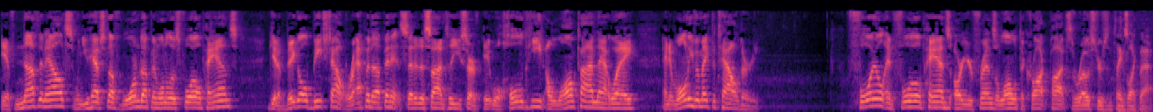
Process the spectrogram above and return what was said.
If nothing else, when you have stuff warmed up in one of those foil pans, Get a big old beach towel, wrap it up in it, and set it aside until you serve. It will hold heat a long time that way, and it won't even make the towel dirty. Foil and foil pans are your friends along with the crock pots, the roasters, and things like that.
